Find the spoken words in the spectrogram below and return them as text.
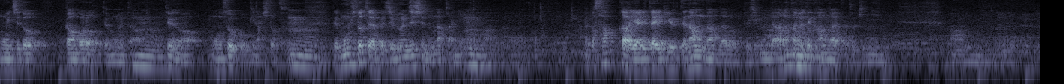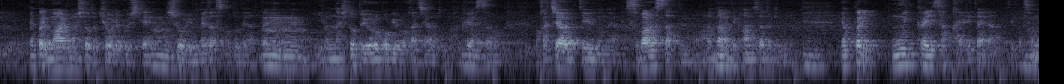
もう一度頑張ろうって思えたっていうのはものすごく大きな一つ、でもう一つはやっぱり自分自身の中に、やっぱサッカーやりたい理由って何なんだろうって自分で改めて考えた時に、やっぱり周りの人と協力して勝利を目指すことであったり、いろんな人と喜びを分かち合うとか悔しさを分かち合うっていうののやっぱ素晴らしさっていうのを改めて感じた時に、やっぱりもう一回サッカーやりたいなっていうかその、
